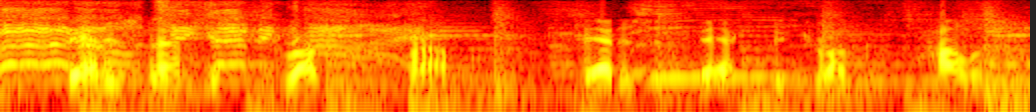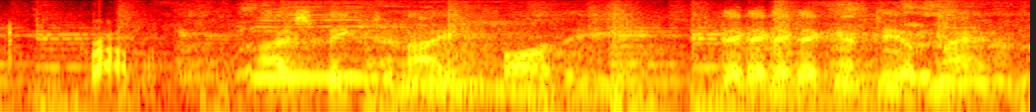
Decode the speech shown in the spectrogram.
that is not the drug problem. That is, in fact, the drug policy problem. I speak tonight for the dig- dignity of man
